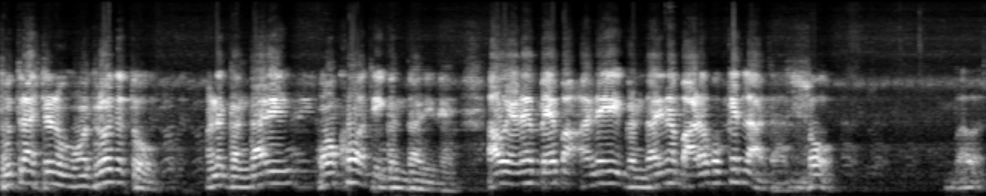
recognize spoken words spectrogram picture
ધૃતરાષ્ટ્રનો વાંધરો જ હતો અને ગંધારી ઓખો હતી ગંધારીને. હવે એને બે બા- અને એ ગંધારીના બાળકો કેટલા હતા? સો. બરાબર.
